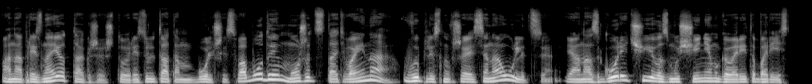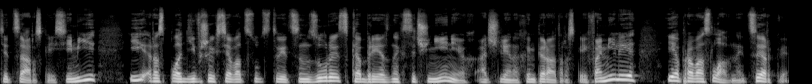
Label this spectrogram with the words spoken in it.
Она признает также, что результатом большей свободы может стать война, выплеснувшаяся на улице, и она с горечью и возмущением говорит об аресте царской семьи и расплодившихся в отсутствии цензуры скобрезных сочинениях о членах императорской фамилии и о православной церкви.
